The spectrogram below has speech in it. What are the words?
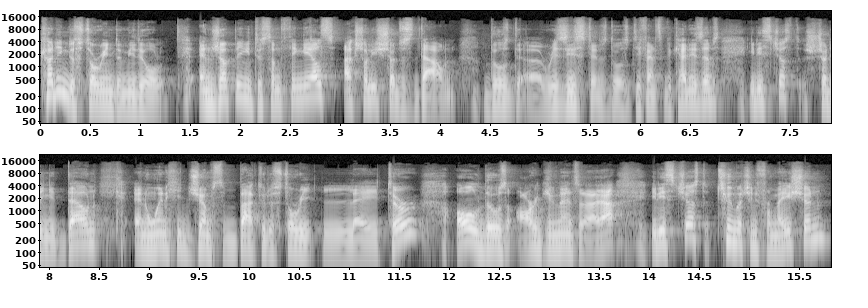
cutting the story in the middle and jumping into something else actually shuts down those uh, resistance, those defense mechanisms. It is just shutting it down. And when he jumps back to the story later, all those arguments, it is just too much information.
